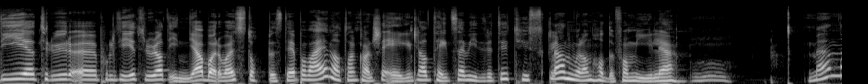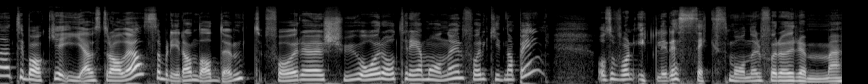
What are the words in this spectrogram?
De tror, eh, politiet tror at India bare var et stoppested på veien, at han kanskje egentlig hadde tenkt seg videre til Tyskland, hvor han hadde familie. Men eh, tilbake i Australia så blir han da dømt for eh, sju år og tre måneder for kidnapping. Og så får han ytterligere seks måneder for å rømme.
